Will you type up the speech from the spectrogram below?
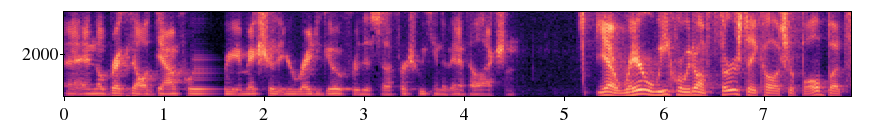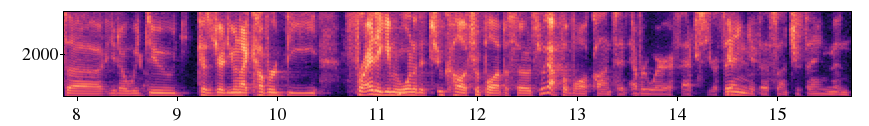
and they'll break it all down for you and make sure that you're ready to go for this uh, first weekend of NFL action. Yeah, rare week where we don't have Thursday college football, but uh, you know we do because Jared, you and I covered the Friday game in one of the two college football episodes. We got football content everywhere. If that's your thing, if that's not your thing, then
